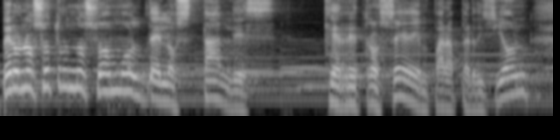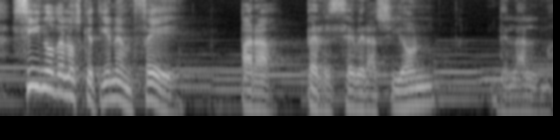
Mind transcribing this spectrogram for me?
Pero nosotros no somos de los tales que retroceden para perdición, sino de los que tienen fe para perseveración del alma.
